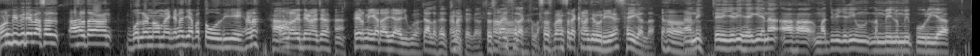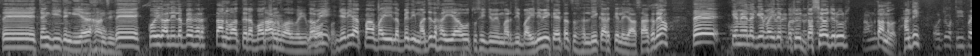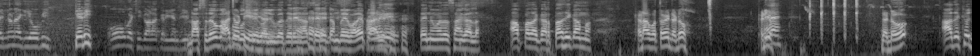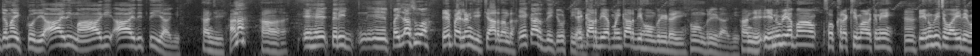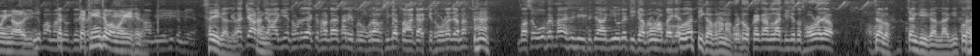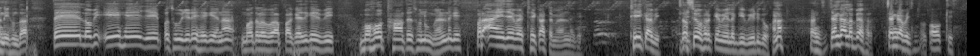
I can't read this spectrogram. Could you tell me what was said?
ਹੁਣ ਵੀ ਵੀਰੇ ਬਸ ਅਸਲ ਤਾਂ ਬੋਲਣ ਨਾਲ ਮੈਂ ਕਹਿੰਦਾ ਜੇ ਆਪਾਂ ਤੋਲ ਦਈਏ ਹਨਾ। ਆਉਣ ਵਾਲੇ ਦਿਨਾਂ 'ਚ। ਫਿਰ ਨਜ਼ਾਰਾ ਆ ਜਾਊਗਾ। ਚੱਲ ਫਿਰ ਠੀਕ ਹੈ ਗੱਲ ਸਸਪੈਂਸ ਰੱਖ ਲਾ। ਸਸਪੈਂਸ ਰੱਖਣਾ ਜ਼ਰੂਰੀ ਹੈ। ਸਹੀ ਗੱਲ ਆ। ਹਾਂ। ਨਹੀਂ ਤੇਰੀ ਜਿਹੜੀ ਹੈਗੀ ਹੈ ਨਾ ਆਹ ਮੱਝ ਵੀ ਜਿਹੜੀ ਲੰਮੀ ਲੰਮੀ ਪੂਰੀ ਆ ਤੇ ਚੰਗੀ ਚੰਗੀ ਆ। ਹਾਂਜੀ। ਤੇ ਕੋਈ ਗੱਲ ਨਹੀਂ ਲੱਭੇ ਫਿਰ। ਧੰਨਵਾਦ ਤੇਰਾ ਬਹੁਤ ਧੰਨਵਾਦ ਬਾਈ, ਲਓ ਵੀ। ਜਿਹੜੀ ਆਪਾਂ ਬਾਈ ਲੱਭੇ ਦੀ ਮੱਝ ਦਿਖਾਈ ਆ ਉਹ ਤੁਸੀਂ ਜਿਵੇਂ ਮਰਜ਼ੀ ਬਾਈ ਨੇ ਵੀ ਕਹੇ ਤਾਂ ਤਸੱਲੀ ਕਰਕੇ ਲਿਜਾ ਸਕਦੇ ਹੋ। ਤੇ ਕਿਵੇਂ ਲੱਗੇ ਬਾਈ ਦੇ ਪਸ਼ੂ ਦੱਸਿਓ ਜਰੂਰ। ਧੰਨਵਾਦ। ਹਾਂਜੀ? ਉਹ ਝੋਟੀ ਪਹਿਲਣ ਹੈਗੀ ਉਹ ਵੀ। ਕਿਹੜੀ? ਉਹ ਬੈਠੀ ਗਾਲਾਂ ਕਰੀ ਜਾਂਦੀ ਹੈ। ਦੱਸ ਦਿਓ ਬਾਪੂ ਝੋਟੀ ਗੁੱਸੇ ਹੈ। ਜਾਊਗਾ ਤੇਰੇ ਨਾਲ। ਤੇਰੇ ਟੰਬੇ ਵਾਲੇ ਪੈਣਗੇ ਤੈਨੂੰ ਮੈਂ ਦੱਸਾਂ ਗੱਲ। ਆਪਾਂ ਤਾਂ ਕਰਤਾ ਸੀ ਕੰਮ। ਖੜਾ ਪੁੱਤ ਓਏ ਡੱਡੋ। ਖੜੀ ਹੋ। ਹੈਂ? ਡੱਡੋ। ਆ ਦੇਖਿਓ ਜਮਾ ਇੱਕੋ ਜੀ ਆ। ਇਹਦੀ ਮਾਂ ਆ ਗਈ ਆ ਇਹਦੀ ਧੀ ਆ ਗਈ। ਹਾਂਜੀ। ਹਨਾ? ਹਾਂ। ਇਹ ਤੇਰੀ ਅਹ, ਪਹਿਲਾ ਸੂਆ? ਇਹ ਪਹਿਲਣ ਜੀ ਚਾਰ ਦੰਦ। ਇਹ ਘਰ ਦੀ ਝੋਟੀ ਆ ਇਹ ਘਰ ਦੀ ਆਪਣੀ ਘਰ ਦੀ ਹੋਮ ਬਰੀਡ ਹੈ ਜੀ। ਹੋਮ ਬਰੀਡ ਆ ਗਈ। ਹਾਂਜੀ ਇਹਨੂੰ ਵੀ ਆਪਾਂ ਸੁੱਖ ਰੱਖੀ ਮਾਲਕ ਨੇ ਹਾਂ। ਇਹਨੂੰ ਵੀ ਚਵਾਈ ਦੇਵਾਂਗੇ ਨਾਲ ਜੀ। ਇਕੱਠੀਆਂ ਹੀ ਚਵਾਵਾਂਗੇ ਇਹ। ਹਾਂ ਵੀ ਇਹ ਵੀ ਕਿਵੇਂ ਆ। ਸਹੀ ਗੱਲ ਇਹਦਾ ਆ ਝੜ ਚ ਆ ਗਈਆਂ ਥੋੜਾ ਜਿਹਾ ਇੱਕ ਸਾਡਾ ਘਰੇ ਪ੍ਰੋਗਰਾਮ ਸੀਗਾ ਤਾਂ ਕਰਕੇ ਥੋੜਾ ਜਿਹਾ ਨਾ। ਹਾਂ, ਬਸ ਉਹ ਫਿਰ ਮੈਂ ਇਸ ਹੀਟ ਚ ਆ ਗਈ ਉਹਦੇ ਟੀਕਾ ਭਰਾਉਣਾ ਪੈ ਗਿਆ। ਉਹਦਾ ਟੀਕਾ ਭਰਾਉਣਾ ਉਹ ਪਊ। ਡੋਕੇ ਕਰਨ ਲੱਗ ਗਈ ਜਦੋਂ ਥੋੜਾ ਜਿਹਾ। ਚਲੋ ਚੰਗੀ ਗੱਲ ਆ ਗਈ ਕੁਝ ਨਹੀਂ ਹੁੰਦਾ। ਤੇ ਲੋ ਵੀ ਇਹ ਜੇ ਪਸ਼ੂ ਜਿਹੜੇ ਹੈਗੇ ਆ ਨਾ ਮਤਲਬ ਆਪਾਂ ਕਹਿ ਦਈਏ ਵੀ ਬਹੁਤ ਥਾਂ ਤੇ ਤੁਹਾਨੂੰ ਮਿਲਣਗੇ ਪਰ ਐਂ ਜੇ ਬੈਠੇ ਘੱਟ ਮਿਲਣਗੇ। ਠੀਕ ਆ ਵੀ ਦੱਸਿਓ ਫਿਰ ਕਿਵੇਂ ਲੱਗੀ ਵੀਡੀਓ ਹਨਾ? ਹਾਂਜੀ। ਚੰਗਾ ਲੱਭਿਆ ਫਿਰ। ਚੰਗਾ ਬਈ ਓਕੇ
